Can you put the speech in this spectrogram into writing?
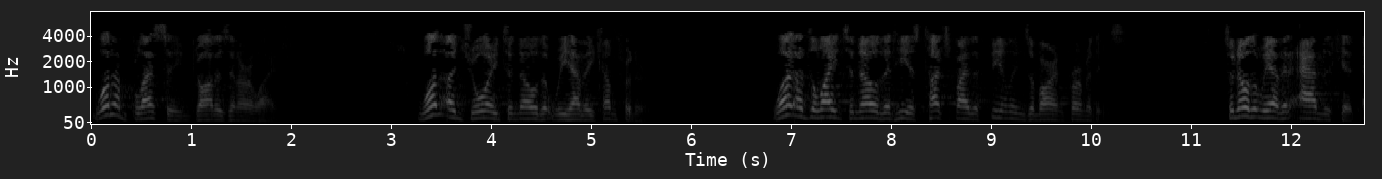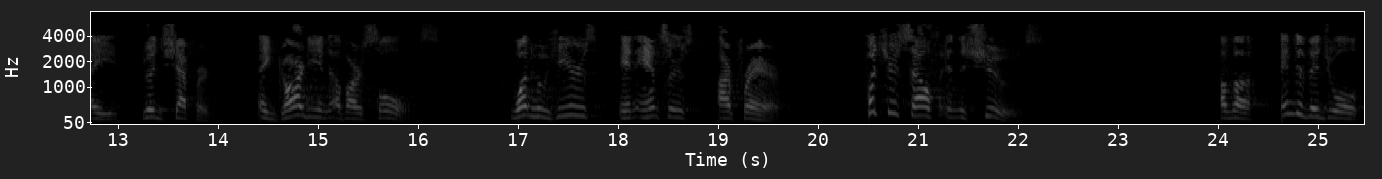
What a blessing God is in our life. What a joy to know that we have a comforter. What a delight to know that He is touched by the feelings of our infirmities. To know that we have an advocate, a good shepherd, a guardian of our souls, one who hears and answers our prayer. Put yourself in the shoes of an individual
